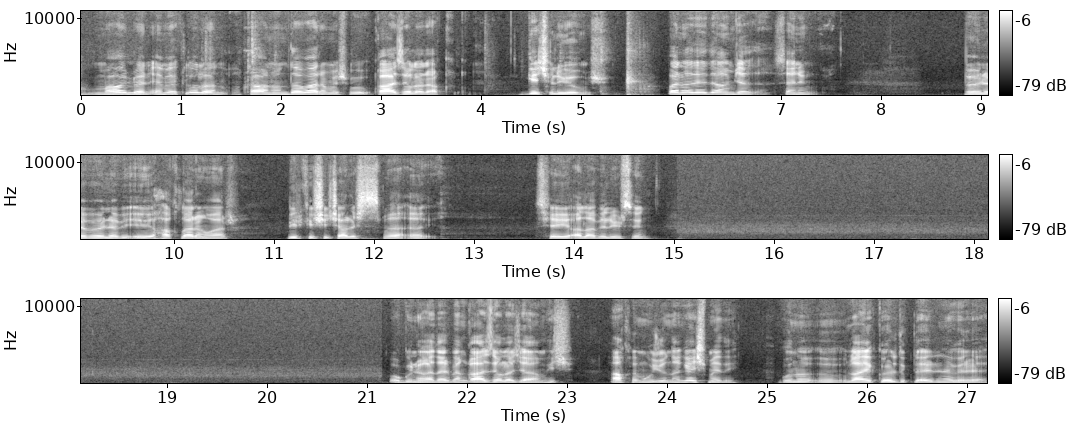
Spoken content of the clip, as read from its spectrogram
maulen emekli olan kanunda varmış bu gazi olarak geçiliyormuş. Bana dedi amca senin böyle böyle bir e, hakların var. Bir kişi çalışma e, şeyi alabilirsin. O güne kadar ben gazi olacağım hiç aklımın ucundan geçmedi. Bunu e, layık gördüklerine göre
